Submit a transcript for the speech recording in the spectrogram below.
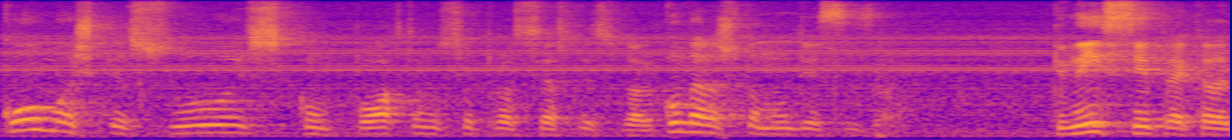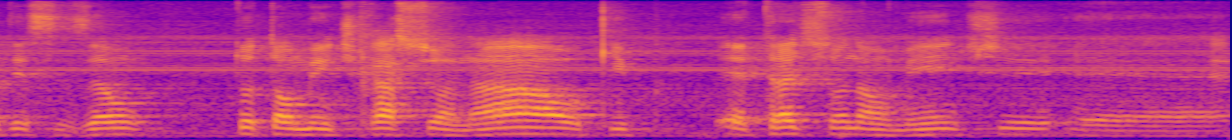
como as pessoas se comportam no seu processo decisório, como elas tomam decisão. Que nem sempre é aquela decisão totalmente racional que é, tradicionalmente é,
